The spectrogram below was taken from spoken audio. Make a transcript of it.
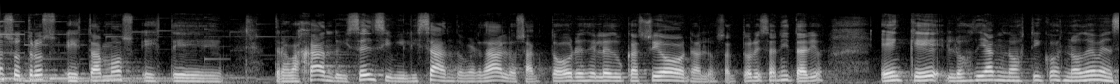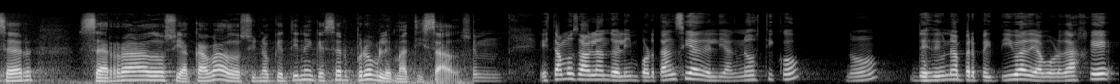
Nosotros estamos este, trabajando y sensibilizando ¿verdad? a los actores de la educación, a los actores sanitarios, en que los diagnósticos no deben ser cerrados y acabados, sino que tienen que ser problematizados. Em, estamos hablando de la importancia del diagnóstico, ¿no? desde una perspectiva de abordaje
